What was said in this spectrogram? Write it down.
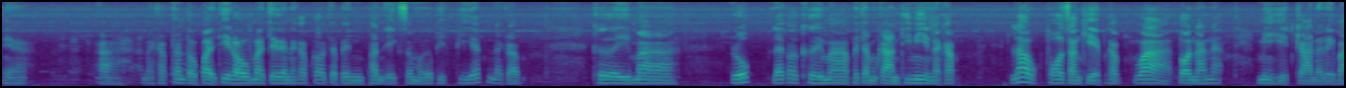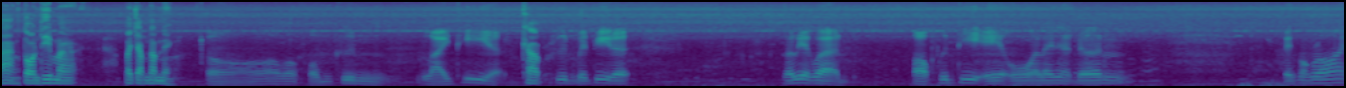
เนี่ยฮะอ่านะครับท่านต่อไปที่เรามาเจอนะครับ ก็จะเป็นพันเอกเสมอผิดเพี้ยนนะครับ เคยมารบและก็เคยมาประจำการที่นี่นะครับ เล่าพอสังเขปครับว่าตอนนั้นน่ะมีเหตุการณ์อะไรบ้างตอนที่มาประจำตำแหน่งอ๋อผมขึ้นหลายที่อะครับขึ้นไปที่เลยเขาเรียกว่าออกพื้นที่ AO อะไรเนี่ย เดิน เป็นกองร้อย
